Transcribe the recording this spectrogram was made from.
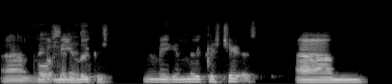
Um, they got me and. Lucas, me and Lucas tutors. Um,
